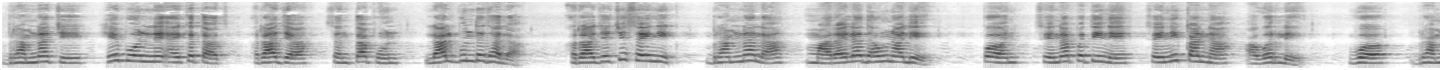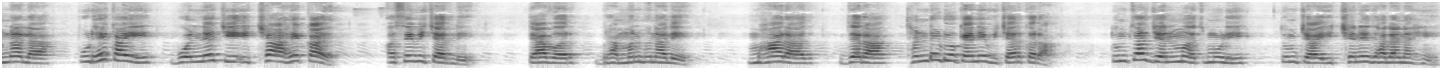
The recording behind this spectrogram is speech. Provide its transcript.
ब्राह्मणाचे हे बोलणे ऐकताच राजा संतापून लालबुंद झाला. राजाचे सैनिक ब्राह्मणाला मारायला धावून आले पण सेनापतीने सैनिकांना आवरले व ब्राह्मणाला पुढे काही बोलण्याची इच्छा आहे काय? असे विचारले. त्यावर ब्राह्मण म्हणाले महाराज जरा थंड डोक्याने विचार करा. तुमचा जन्मच मुळी तुमच्या इच्छेने झाला नाही.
